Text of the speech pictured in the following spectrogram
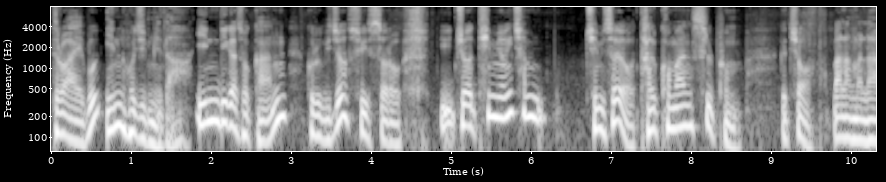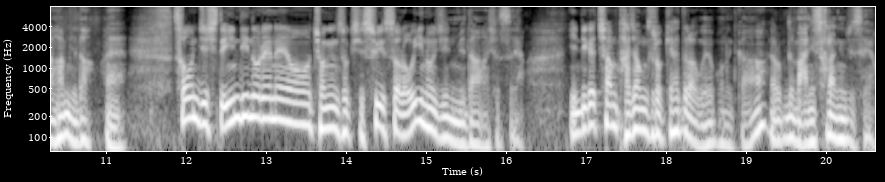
Drive 인호진입니다. 인디가 속한 그룹이죠. 스윗소로우. 저 팀명이 참 재밌어요. 달콤한 슬픔. 그쵸. 말랑말랑합니다. 네. 서은지 씨도 인디 노래네요. 정윤석 씨 스위스로 인호지입니다. 하셨어요. 인디가 참 다정스럽게 하더라고요. 보니까. 여러분들 많이 사랑해 주세요.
